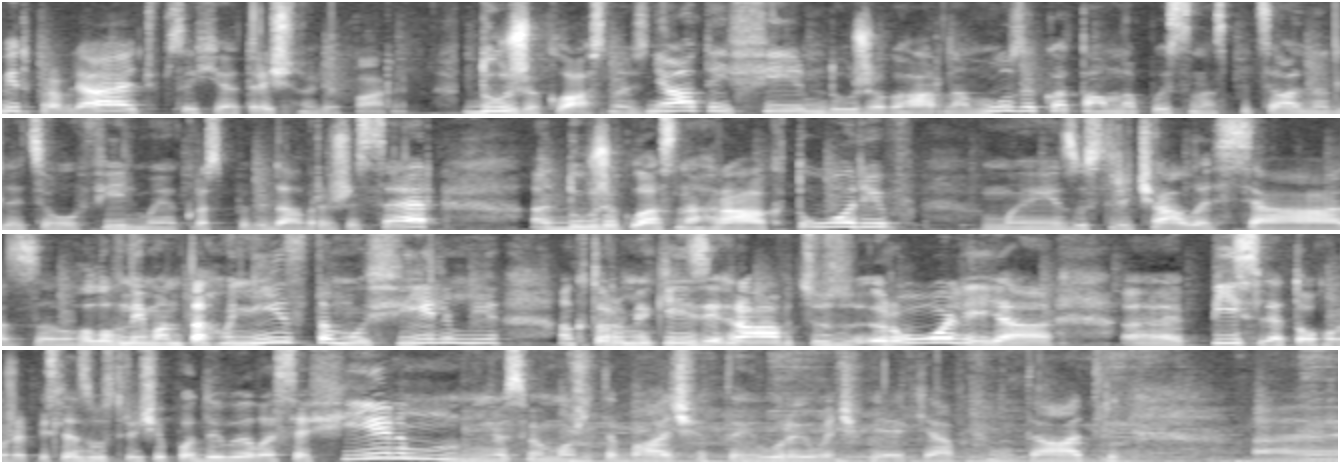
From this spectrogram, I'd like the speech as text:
відправляють в психіатричну лікарню. Дуже класно знятий фільм, дуже гарна музика там написана спеціально для цього фільму, як розповідав режисер. Дуже класна гра акторів. Ми зустрічалися з головним антагоністом у фільмі, актором, який зіграв цю роль. Я е, після того, вже після зустрічі, подивилася фільм. Ось ви можете бачити уривочки, як я в кінотеатрі. Е,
